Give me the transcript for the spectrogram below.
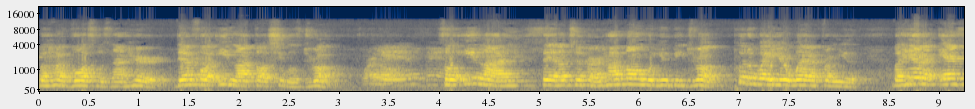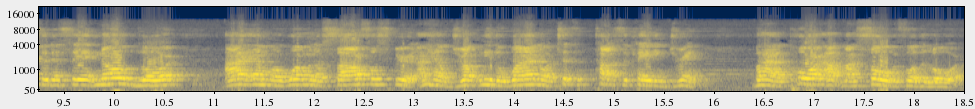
but her voice was not heard. Therefore Eli thought she was drunk. So Eli said unto her, How long will you be drunk? Put away your wine from you. But Hannah answered and said, No, Lord, I am a woman of sorrowful spirit. I have drunk neither wine nor intoxicating drink, but I poured out my soul before the Lord.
